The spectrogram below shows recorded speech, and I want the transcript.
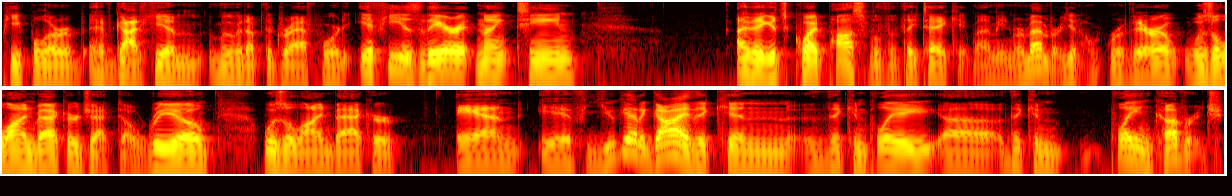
people are have got him moving up the draft board. If he is there at 19, I think it's quite possible that they take him. I mean, remember, you know, Rivera was a linebacker, Jack Del Rio was a linebacker, and if you get a guy that can that can play uh, that can play in coverage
